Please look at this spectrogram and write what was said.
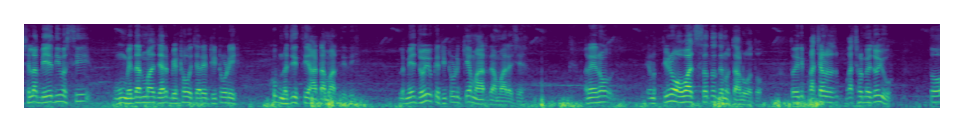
છેલ્લા બે દિવસથી હું મેદાનમાં જ્યારે બેઠો ત્યારે ટીટોળી ખૂબ નજીકથી આંટા મારતી હતી. એટલે મેં જોયું કે ટીટોળી કેમ આંટા મારે છે. અને એનો એનો તીણો અવાજ સતત એનો ચાલુ હતો. તો એની પાછળ પાછળ મેં જોયું તો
